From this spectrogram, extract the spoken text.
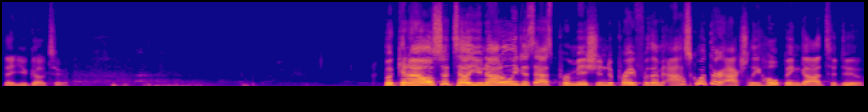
that you go to. But can I also tell you, not only just ask permission to pray for them, ask what they're actually hoping God to do.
